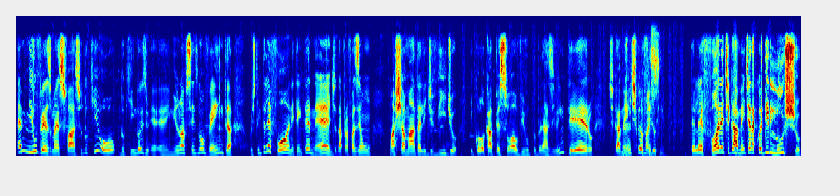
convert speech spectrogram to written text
é mil vezes mais fácil do que, o, do que em, dois, é, é em 1990. Hoje tem telefone, tem internet, hum. dá para fazer um, uma chamada ali de vídeo e colocar a pessoa ao vivo pro Brasil inteiro. Antigamente, é, meu filho, assim? telefone antigamente era coisa de luxo.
